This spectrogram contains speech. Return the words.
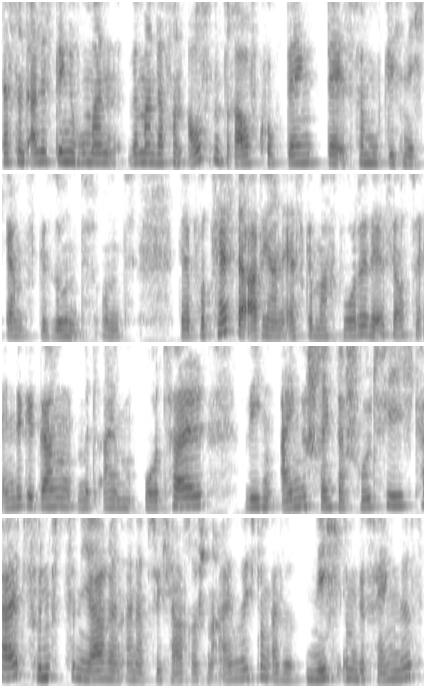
Das sind alles Dinge, wo man, wenn man da von außen drauf guckt, denkt, der ist vermutlich nicht ganz gesund. Und der Prozess, der Adrian S. gemacht wurde, der ist ja auch zu Ende gegangen mit einem Urteil, wegen eingeschränkter Schuldfähigkeit, 15 Jahre in einer psychiatrischen Einrichtung, also nicht im Gefängnis.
